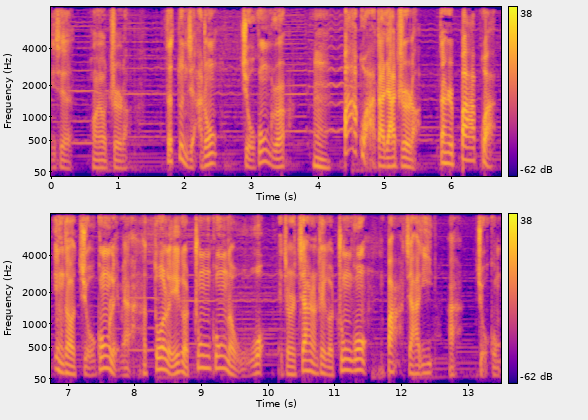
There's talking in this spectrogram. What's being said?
一些朋友知道，在遁甲中九宫格嗯八卦大家知道，但是八卦应到九宫里面，它多了一个中宫的五，也就是加上这个中宫八加一啊，九宫，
